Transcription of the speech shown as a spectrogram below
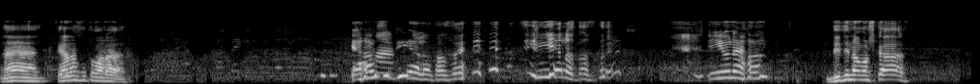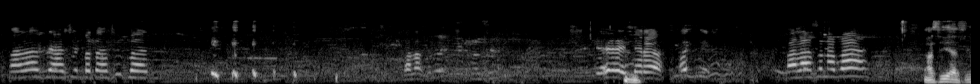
হ্যাঁ কেমন আছো তোমরা? এখন সিরিয়াল আছে? সিরিয়াল আছে? ইউন এখন? দিদি নমস্কার। আছে আশীর্বাদ আশীর্বাদ ভালো আছো না? বা আসি আসি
